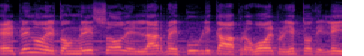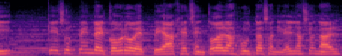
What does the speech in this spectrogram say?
El Pleno del Congreso de la República aprobó el proyecto de ley que suspende el cobro de peajes en todas las rutas a nivel nacional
